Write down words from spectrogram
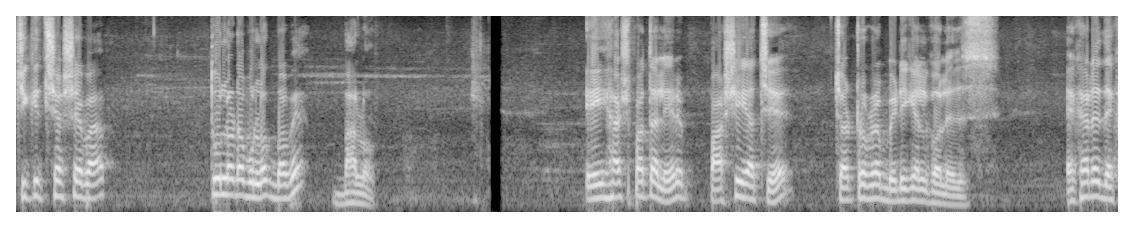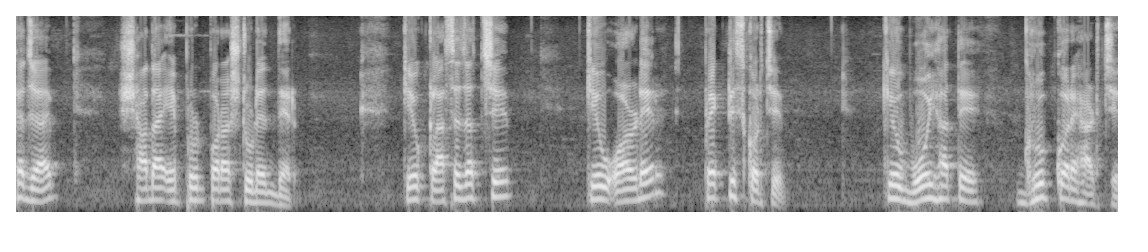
চিকিৎসা সেবা তুলনামূলকভাবে ভালো। এই হাসপাতালের পাশেই আছে চট্টগ্রাম মেডিকেল কলেজ। এখানে দেখা যায় সাদা এপ্রুন পরা স্টুডেন্টদের কেউ ক্লাসে যাচ্ছে, কেউ ওয়ার্ডের প্র্যাকটিস করছে, কেউ বই হাতে গ্রুপ করে হাঁটছে।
